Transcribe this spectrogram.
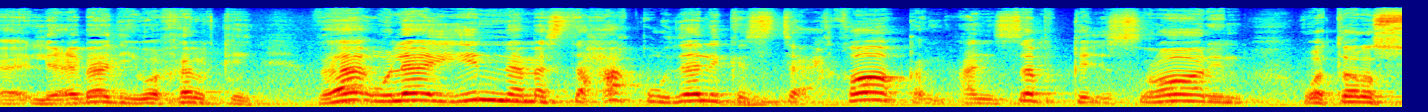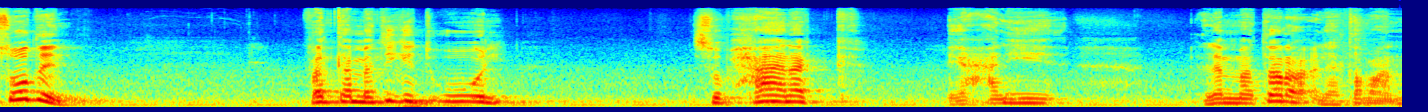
لعباده وخلقه. فهؤلاء إنما استحقوا ذلك استحقاقا عن سبق إصرار وترصد. فأنت لما تيجي تقول سبحانك يعني لما ترى لا طبعا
